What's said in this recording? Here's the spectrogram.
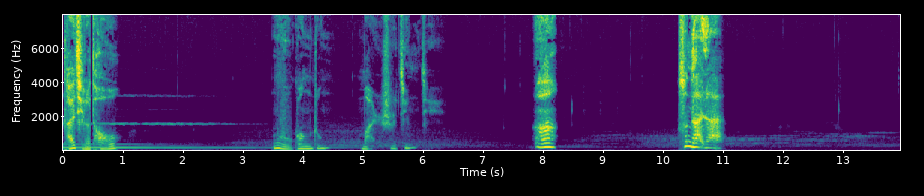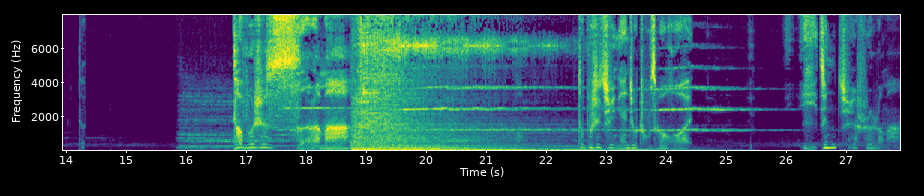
抬起了头，目光中满是惊奇。啊，孙太太，他不是死了吗？他不是去年就出车祸，已经去世了吗？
